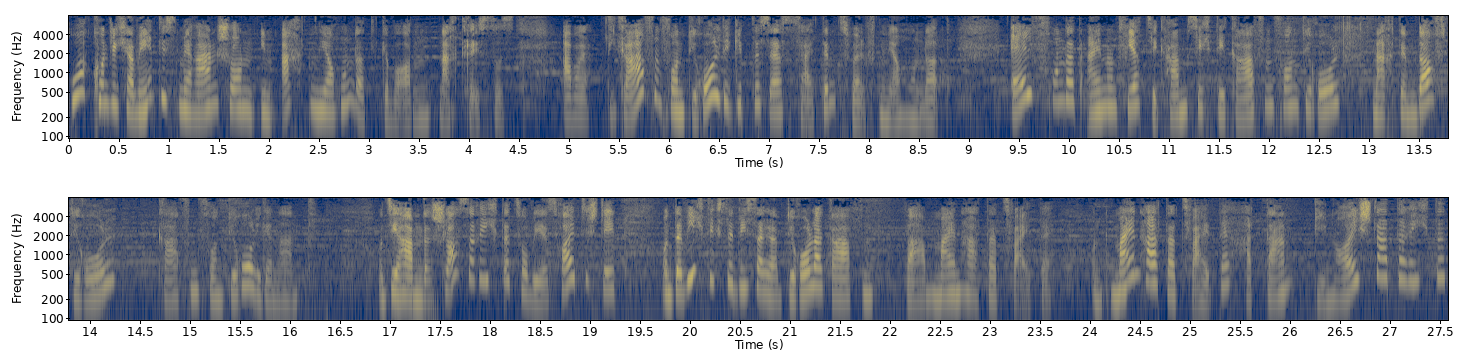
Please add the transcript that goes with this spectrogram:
Urkundlich erwähnt ist Meran schon im 8. Jahrhundert geworden nach Christus. Aber die Grafen von Tirol, die gibt es erst seit dem 12. Jahrhundert. 1141 haben sich die Grafen von Tirol nach dem Dorf Tirol Grafen von Tirol genannt. Und sie haben das Schloss errichtet, so wie es heute steht. Und der wichtigste dieser Tiroler Grafen war Meinhard II. Und Meinhard II. hat dann die Neustadt errichtet,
